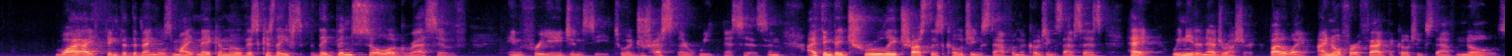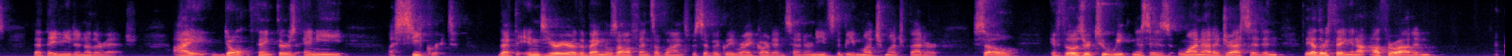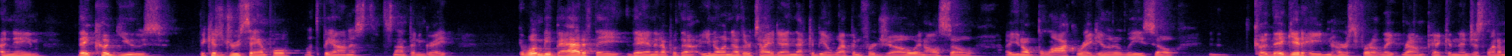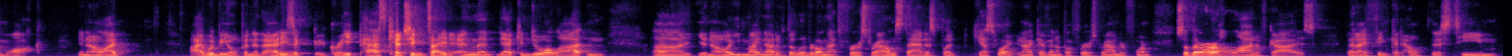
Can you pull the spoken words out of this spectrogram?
why I think that the Bengals might make a move is because they've they've been so aggressive in free agency to address their weaknesses. And I think they truly trust this coaching staff when the coaching staff says, Hey, we need an edge rusher. By the way, I know for a fact the coaching staff knows that they need another edge. I don't think there's any a secret that the interior of the Bengals offensive line, specifically right guard and center, needs to be much, much better. So if those are two weaknesses, why not address it? And the other thing, and I'll throw out an, a name they could use because Drew Sample, let's be honest, it's not been great it wouldn't be bad if they they ended up with a you know another tight end that could be a weapon for Joe and also uh, you know block regularly. So could they get Hayden Hurst for a late round pick and then just let him walk? You know, I I would be open to that. He's a, great pass catching tight end that that can do a lot and. Uh, you know, he might not have delivered on that first round status, but guess what? You're not giving up a first rounder for him. So there are a lot of guys that I think could help this team.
